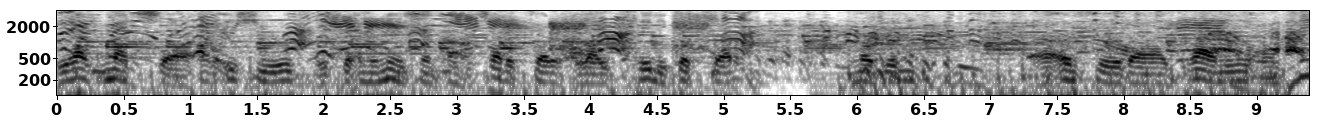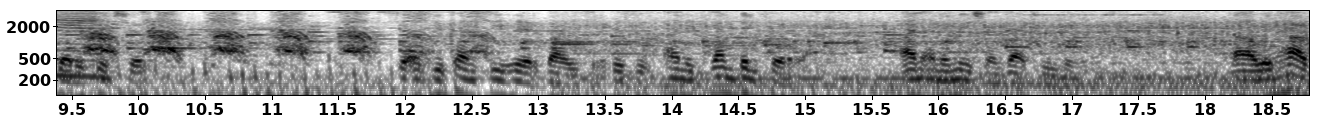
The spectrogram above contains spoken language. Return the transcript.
we have much uh, issue with the animation and character like helicopter model uh, also the granny and scary picture so as you can see here guys this is an example for an animation that we made. Uh, we have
